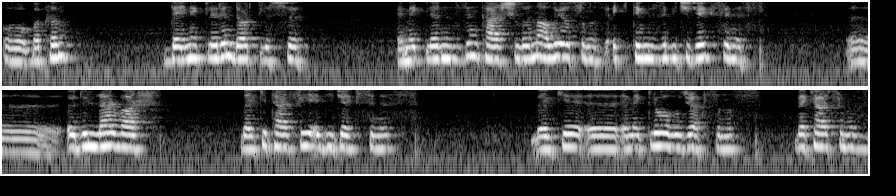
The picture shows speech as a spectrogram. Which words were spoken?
O bakın değneklerin dörtlüsü Emeklerinizin karşılığını alıyorsunuz. Ektiğinizi biçeceksiniz. Ee, ödüller var. Belki terfi edeceksiniz. Belki e, emekli olacaksınız. Bekarsınız,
